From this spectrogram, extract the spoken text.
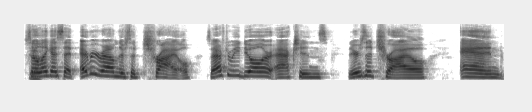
So Yeah. like I said, every round there's a trial. So after we do all our actions, there's a trial and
